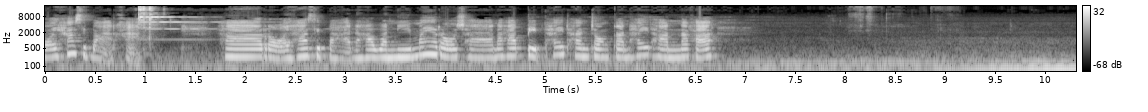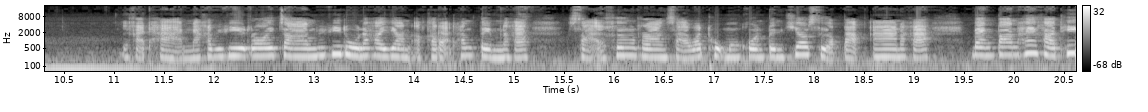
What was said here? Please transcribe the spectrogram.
550 บาทค่ะ550 บาทนะคะ วันนี้ไม่รอช้านะคะ ปิดให้ทันจองกันให้ทันนะคะ นี่ค่ะฐานนะคะ พี่ๆรอยจานพี่ๆดูนะคะ ยันอักขระท่านเต็มนะคะ สายเครื่องรางสายวัตถุมงคลเป็นเขี้ยวเสือปากอานะคะ แบ่งปันให้ค่ะที่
